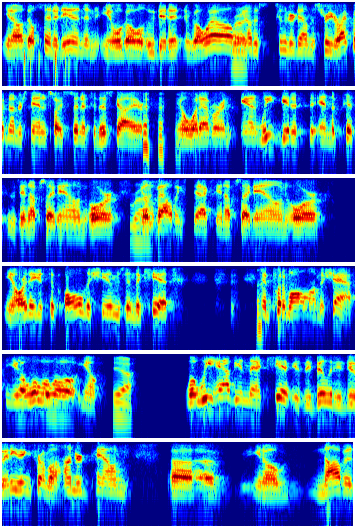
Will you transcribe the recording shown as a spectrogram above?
you know, they'll send it in, and you know, we'll go, well, who did it? And we'll go, well, Right. you know, this tuner down the street, or I couldn't understand it, so I sent it to this guy, or you know, whatever. And and we get it, and the pistons in upside down, or you know, the valving stacks in upside down, or you know, or they just took all the shims in the kit and put them all on the shaft. You know, whoa, whoa, whoa, you know, Yeah. what we have in that kit is the ability to do anything from a hundred pound, uh, you know, novice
